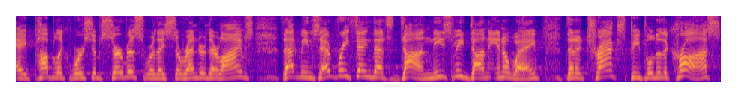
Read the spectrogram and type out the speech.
a public worship service where they surrender their lives? That means everything that's done needs to be done in a way that attracts people to the cross.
